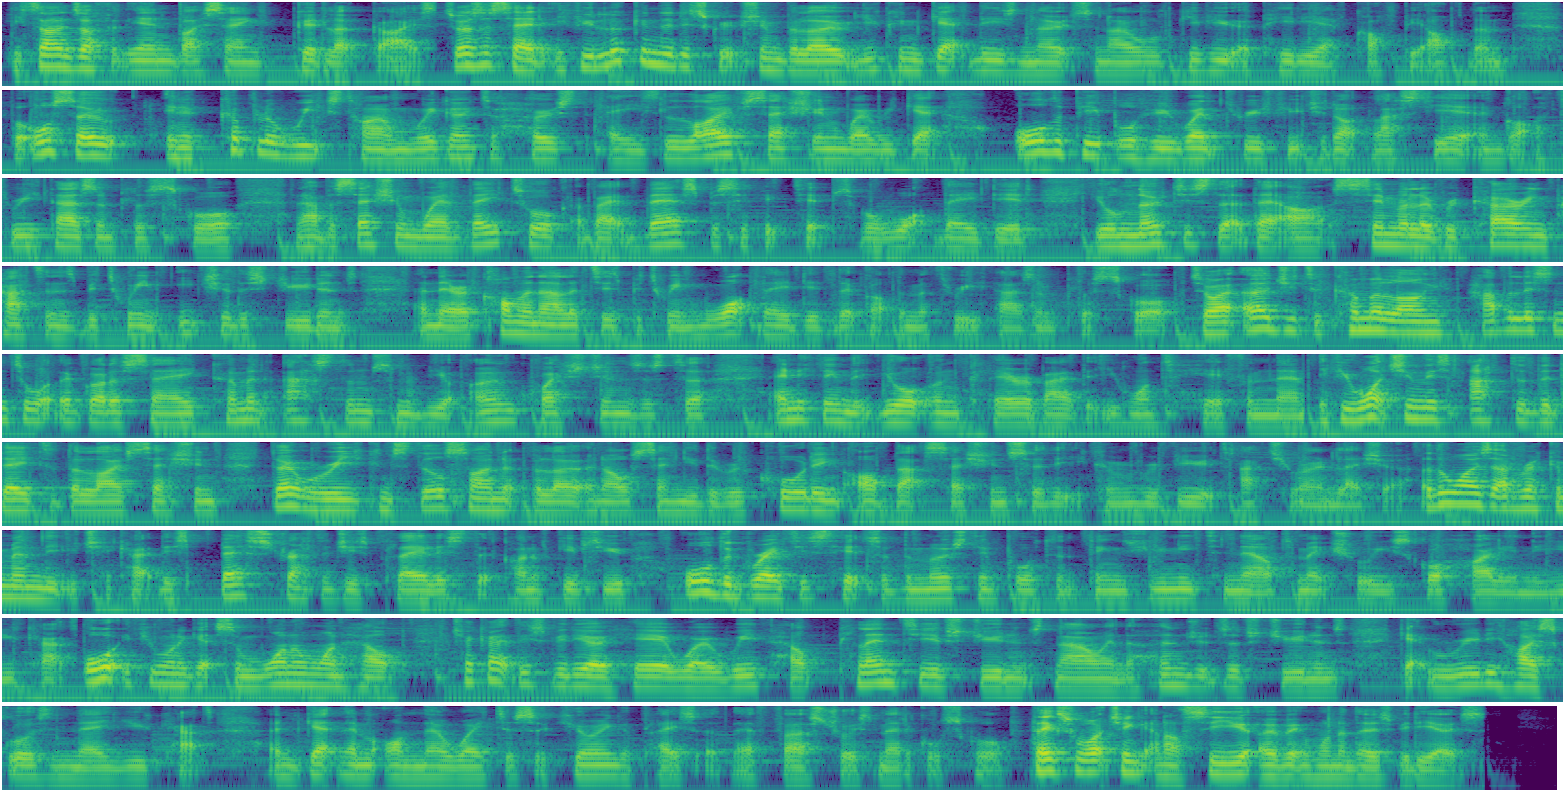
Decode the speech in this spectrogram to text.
He signs off at the end by saying, good luck guys. So as I said, if you look in the description below, you can get these notes and I will give you a PDF copy of them. But also in a couple of weeks time, we're going to host a live session where we get all the people who went through FutureDoc last year and got a 3000 plus score and have a session where they talk about their specific tips for what they did, you'll notice that there are similar recurring patterns between each of the students and there are commonalities between what they did that got them a 3000 plus score. So I urge you to come along, have a listen to what they've got to say, come and ask them some of your own questions as to anything that you're unclear about that you want to hear from them. If you're watching this after the date of the live session, don't worry, you can still sign up below and I'll send you the recording of that session so that you can review it at your own leisure. Otherwise, I'd recommend that you check out this best strategies playlist that kind of gives you all the greatest hits of the most important things you need to know to make sure you score highly in the UCAT. Or if you want to get some one-on-one -on -one help, check out this video here where we've helped plenty of students now in the hundreds of students get really high scores in their UCAT and get them on their way to securing a place at their first choice medical school. Thanks for watching and I'll see you over in one of those videos.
